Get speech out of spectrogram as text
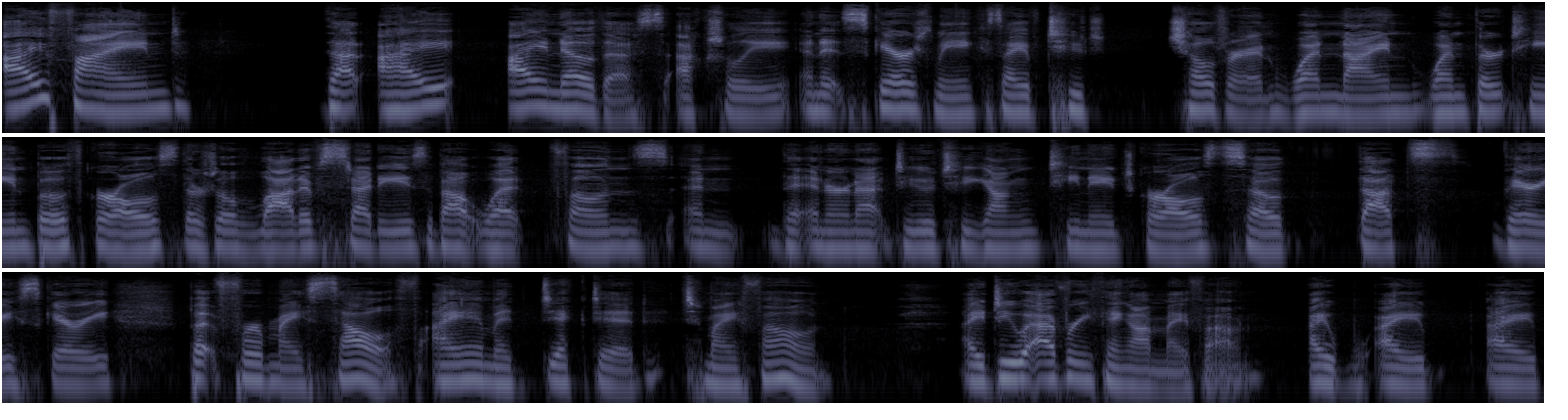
I find that I I know this actually, and it scares me because I have two children, one nine, one 13, both girls. There's a lot of studies about what phones and the internet do to young teenage girls. So that's very scary. But for myself, I am addicted to my phone. I do everything on my phone. I, I, I,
